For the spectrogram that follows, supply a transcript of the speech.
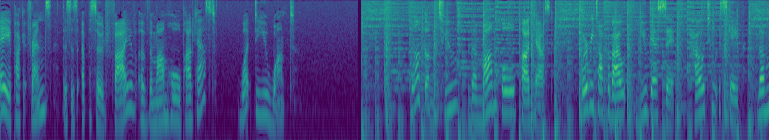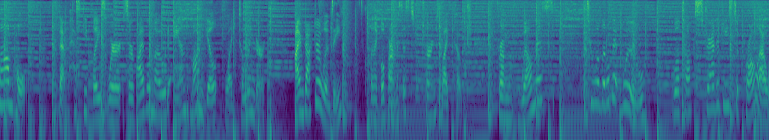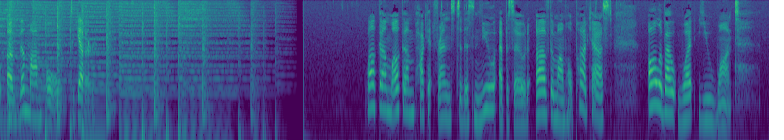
Hey, Pocket Friends. This is episode five of the Mom Hole podcast. What do you want? Welcome to the Mom Hole podcast, where we talk about, you guessed it, how to escape the mom hole. That pesky place where survival mode and mom guilt like to linger. I'm Dr. Lindsay, clinical pharmacist turned life coach. From wellness to a little bit woo, we'll talk strategies to crawl out of the mom hole together. Welcome, welcome, pocket friends, to this new episode of the Mom Hole podcast, all about what you want.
